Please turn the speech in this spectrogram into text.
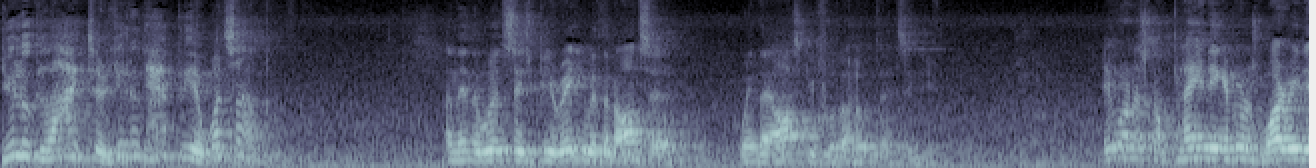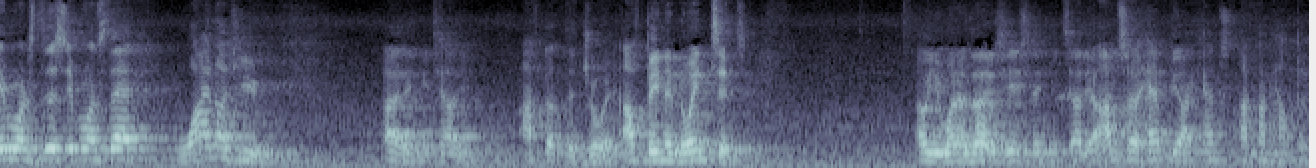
You look lighter. You look happier. What's up? And then the word says, Be ready with an answer when they ask you for the hope that's in you. Everyone is complaining. Everyone's worried. Everyone's this. Everyone's that. Why not you? Oh, let me tell you. I've got the joy. I've been anointed. Oh, you're one of those? Yes, let me tell you. I'm so happy I can't, I can't help it.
